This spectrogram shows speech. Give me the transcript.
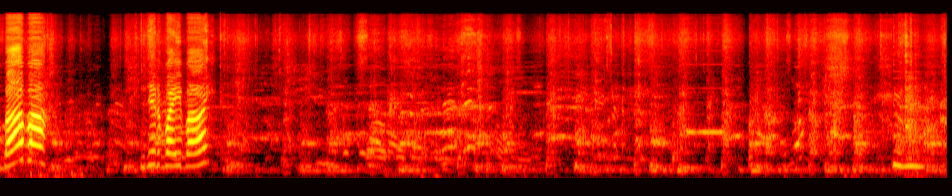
بابا دير باي باي Mm-hmm.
